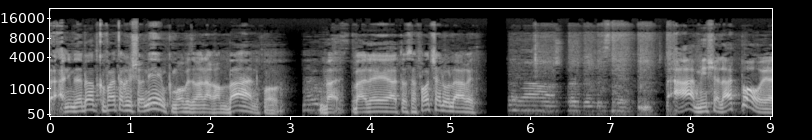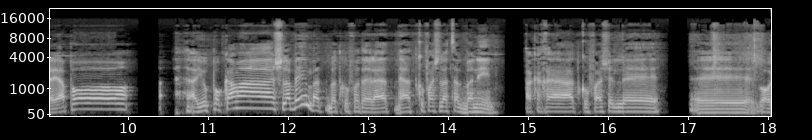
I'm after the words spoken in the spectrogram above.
אני מדבר על תקופת הראשונים, כמו בזמן הרמב"ן, כמו בעלי התוספות שעלו לארץ. אה, מי שלט פה? היה פה... היו פה כמה שלבים בתקופות האלה, היה תקופה של הצלבנים, אחר כך היה תקופה של... אה, אה, או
